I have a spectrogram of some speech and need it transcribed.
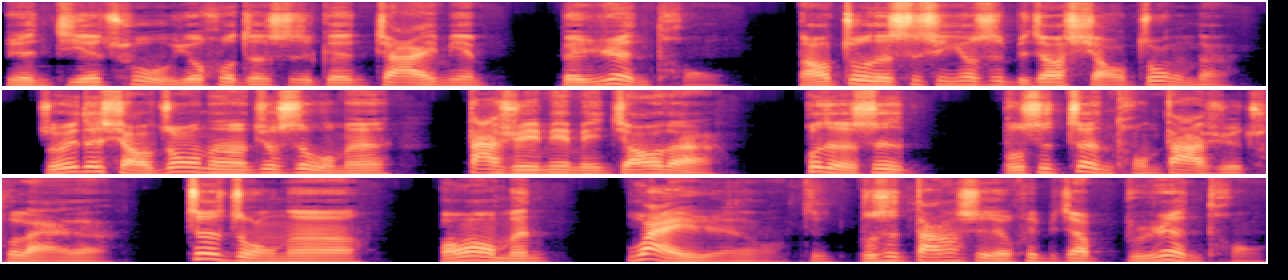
人接触，又或者是跟家里面被认同，然后做的事情又是比较小众的。所谓的小众呢，就是我们大学里面没教的，或者是不是正统大学出来的。这种呢，往往我们外人哦，就不是当事人会比较不认同，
